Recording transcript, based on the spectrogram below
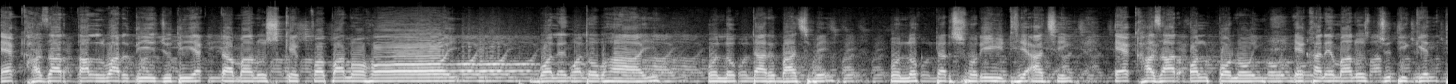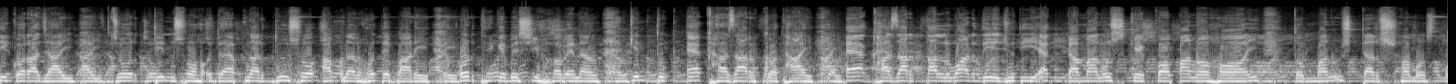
এক হাজার তালবার দিয়ে যদি একটা মানুষকে কপানো হয়, বলেন তো ভাই ও লোকটার বাঁচবে, ও লোকটার শরীর যে আছে, এক হাজার অল্প নয়। এখানে মানুষ যদি গেন্তি করা যায়, জোর তিনশো আপনার দুশো আপনার হতে পারে, ওর থেকে বেশি হবে না। কিন্তু এক হাজার কথায়, এক হাজার তালওয়ার দিয়ে যদি একটা মানুষকে কপানো হয়, তো মানুষটার সমস্ত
